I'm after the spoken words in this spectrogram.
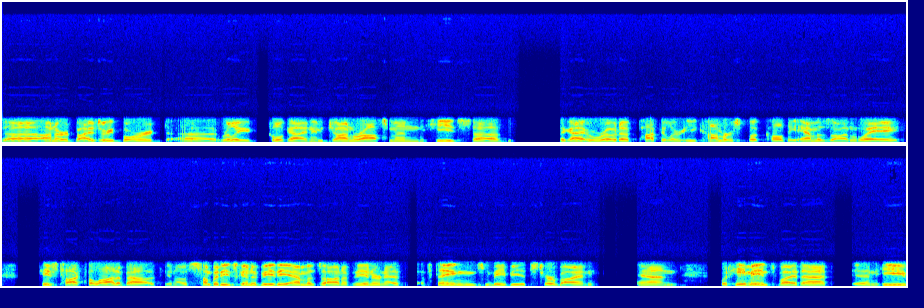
uh, on our advisory board, uh, really cool guy named John Rossman. He's uh, the guy who wrote a popular e-commerce book called The Amazon Way. He's talked a lot about, you know, somebody's going to be the Amazon of the Internet of Things. Maybe it's Terbine. And what he means by that and he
